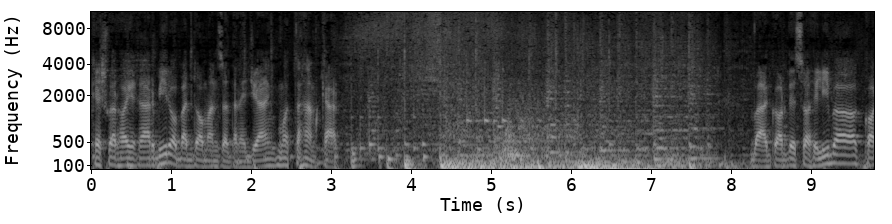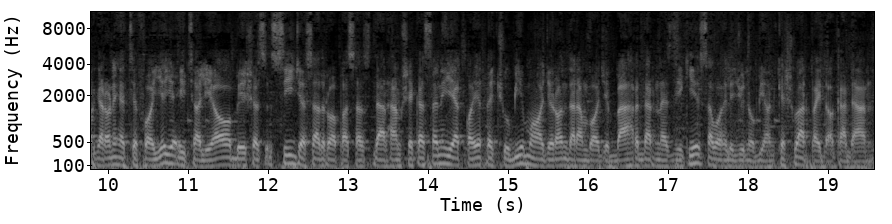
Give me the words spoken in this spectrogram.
کشورهای غربی را به دامن زدن جنگ متهم کرد. و گارد ساحلی و کارگران اتفاقیه ایتالیا بیش از سی جسد را پس از در هم شکستن یک قایق چوبی مهاجران در امواج بحر در نزدیکی سواحل جنوبیان کشور پیدا کردند.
